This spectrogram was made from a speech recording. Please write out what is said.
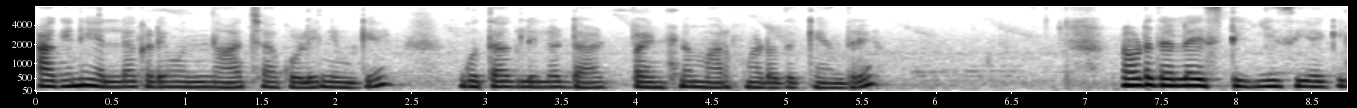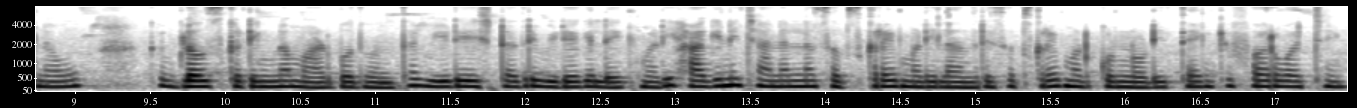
ಹಾಗೆಯೇ ಎಲ್ಲ ಕಡೆ ಒಂದು ನಾಚ್ ಹಾಕೊಳ್ಳಿ ನಿಮಗೆ. ಗೊತ್ತಾಗಲಿಲ್ಲ ಡಾಟ್ ಪಾಯಿಂಟ್ನ ಮಾರ್ಕ್ ಮಾಡೋದಕ್ಕೆ ಅಂದರೆ. ನೋಡೋದೆಲ್ಲ ಎಷ್ಟು ಈಸಿಯಾಗಿ ನಾವು ಬ್ಲೌಸ್ ಕಟಿಂಗ್ನ ಮಾಡ್ಬೋದು ಅಂತ. ವಿಡಿಯೋ ಇಷ್ಟ ಆದರೆ ವಿಡಿಯೋಗೆ ಲೈಕ್ ಮಾಡಿ. ಹಾಗೆಯೇ ಚಾನಲ್ನ ಸಬ್ಸ್ಕ್ರೈಬ್ ಮಾಡಿಲ್ಲ ಅಂದರೆ ಸಬ್ಸ್ಕ್ರೈಬ್ ಮಾಡ್ಕೊಂಡು ನೋಡಿ. ಥ್ಯಾಂಕ್ ಯು ಫಾರ್ ವಾಚಿಂಗ್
